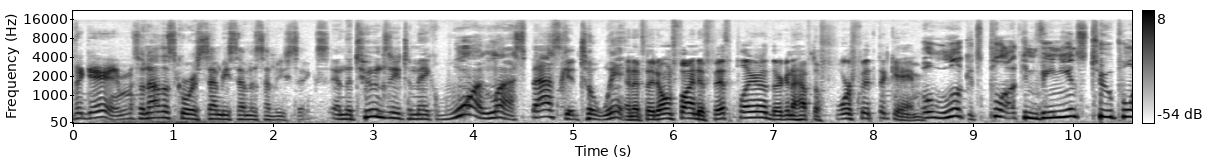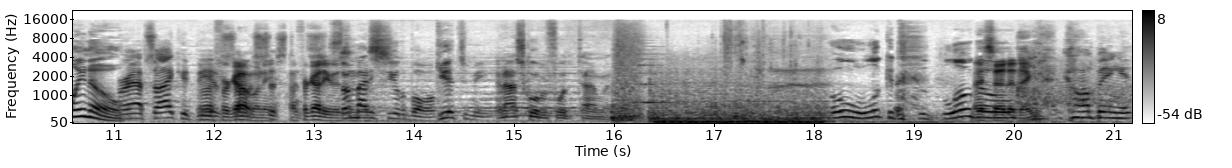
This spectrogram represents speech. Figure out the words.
the game. So now the score is 77-76, and the Toons need to make one last basket to win. And if they don't find a fifth player, they're gonna have to forfeit the game. Oh, look, it's plot convenience oh. 2.0. Perhaps I could be Oh, I of forgot some when he- I forgot he was in Somebody this. steal the ball, give it to me, and I score before the time runs out. Oh, look at the logo. Nice editing. Comping, it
